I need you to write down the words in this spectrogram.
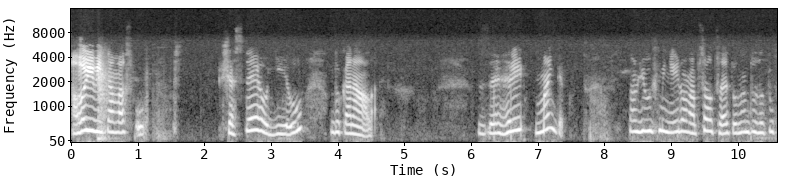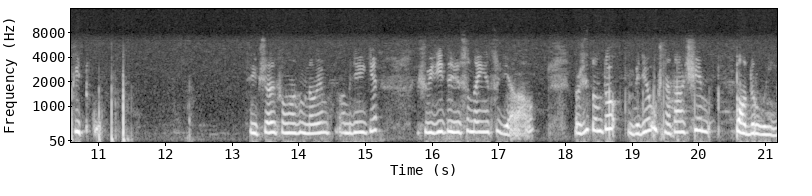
Ahoj, vítám vás u šestého dílu do kanále ze hry Minecraft. Takže už mi někdo napsal, co je tohle za tu kitku. Si přijeli v tomhle novém update, už vidíte, že jsem tady něco dělal. Protože tomto videu už natáčím po druhý.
